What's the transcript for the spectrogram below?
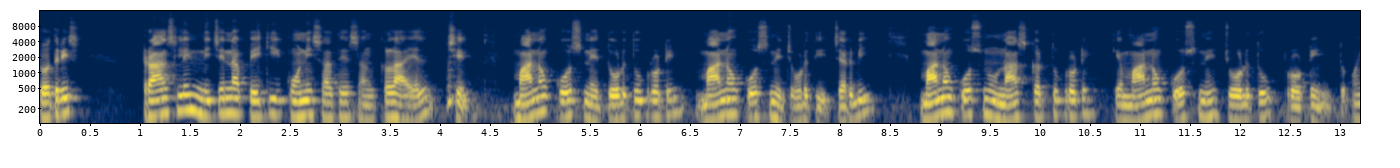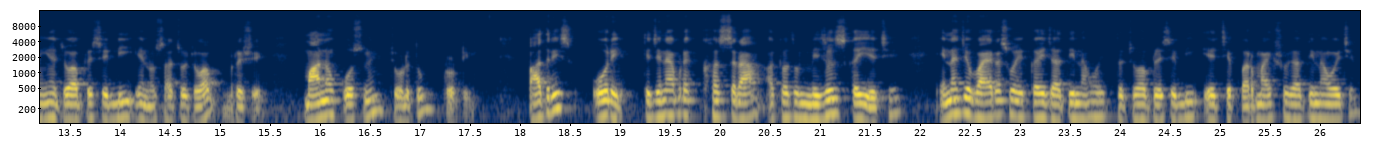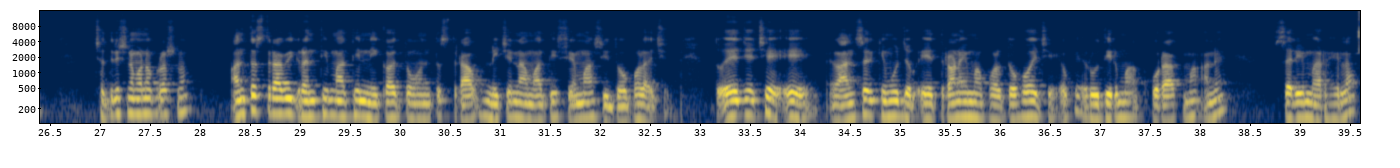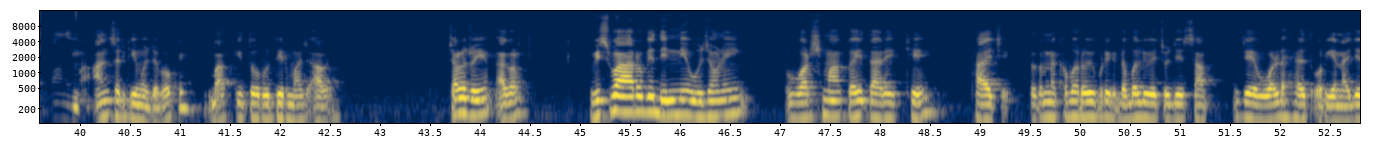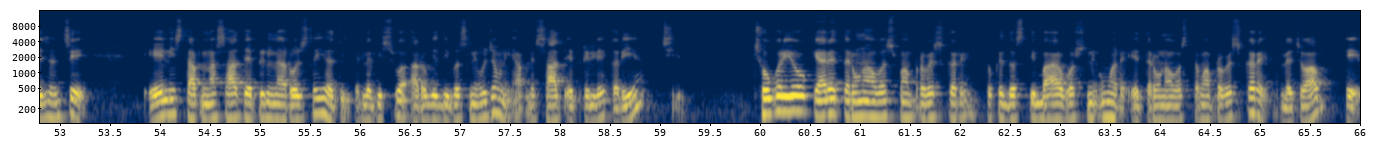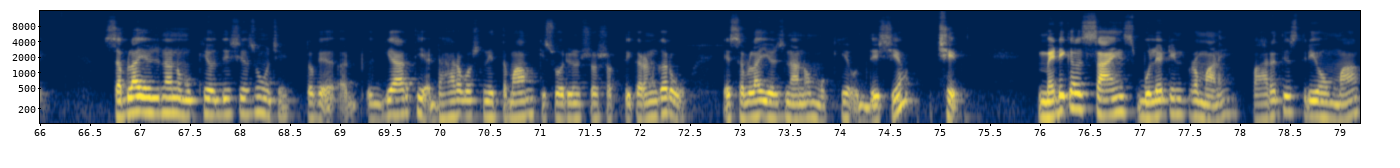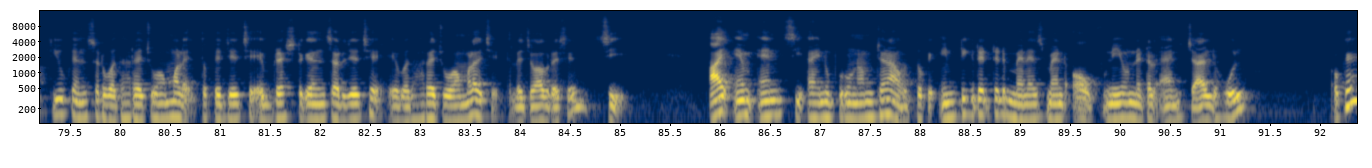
ચોત્રીસ. ટ્રાન્સલિન નીચેના પૈકી કોની સાથે સંકળાયેલ છે? માનવ કોષને તોડતું પ્રોટીન, માનવ કોષને જોડતી ચરબી, માનવ કોષનું નાશ કરતું પ્રોટીન કે માનવ કોષને જોડતું પ્રોટીન? તો અહીંયા જવાબ રહેશે ડી, એનો સાચો જવાબ રહેશે માનવ કોષને જોડતું પ્રોટીન. પાંત્રીસ, ઓરી, કે જેને આપણે ખસરા અથવા તો મિઝલ્સ કહીએ છીએ, એના જે વાયરસ હોય એ કઈ જાતિના હોય? તો જવાબ રહેશે બી, એ છે પરમાઇક્સો જાતિના હોય છે. છત્રીસ નંબરનો પ્રશ્ન અંતસ્ત્રાવી ગ્રંથિમાંથી નીકળતો અંતસ્ત્રાવ નીચેનામાંથી શેમાં સીધો ભળે છે? તો એ જે છે, એ આન્સર કી મુજબ એ ત્રણેયમાં ભળતો હોય છે ઓકે રુધિરમાં, ખોરાકમાં અને શરીરમાં રહેલા પાણીમાં. આન્સર કી મુજબ ઓકે બાકી તો રુધિરમાં જ આવે. ચાલો જોઈએ આગળ. વિશ્વ આરોગ્ય દિનની ઉજવણી વર્ષમાં કઈ તારીખે થાય છે? તો તમને ખબર હોવી પડે કે ડબલ્યુએચઓ જે જે વર્લ્ડ હેલ્થ ઓર્ગેનાઇઝેશન છે એની સ્થાપના સાત એપ્રિલના રોજ થઈ હતી એટલે વિશ્વ આરોગ્ય દિવસની ઉજવણી આપણે સાત એપ્રિલે કરીએ છીએ. છોકરીઓ ક્યારે તરુણાવસ્થામાં પ્રવેશ કરે? તો કે દસથી બાર વર્ષની ઉંમરે એ તરુણાવસ્થામાં પ્રવેશ કરે? એટલે જવાબ એ. સબલા યોજનાનો મુખ્ય ઉદ્દેશ્ય શું છે? તો કે અગિયારથી અઢાર વર્ષની તમામ કિશોરીઓનું સશક્તિકરણ કરવું એ સબલા યોજનાનો મુખ્ય ઉદ્દેશ્ય છે. મેડિકલ સાયન્સ બુલેટિન પ્રમાણે ભારતીય સ્ત્રીઓમાં ક્યુ કેન્સર વધારે જોવા મળે? તો કે જે છે એ બ્રેસ્ટ કેન્સર જે છે એ વધારે જોવા મળે છે? એટલે જવાબ રહેશે સી. આઈએમએન સીઆઈનું પૂરું નામ જણાવો. તો કે integrated management of neonatal and childhood. Okay?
